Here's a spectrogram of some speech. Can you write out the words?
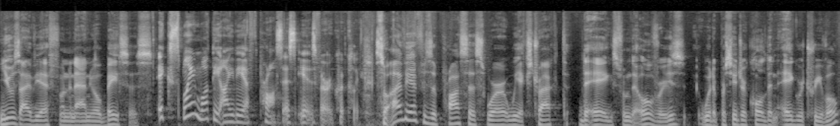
use IVF on an annual basis. Explain what the IVF process is very quickly. So IVF is a process where we extract the eggs from the ovaries with a procedure called an egg retrieval.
